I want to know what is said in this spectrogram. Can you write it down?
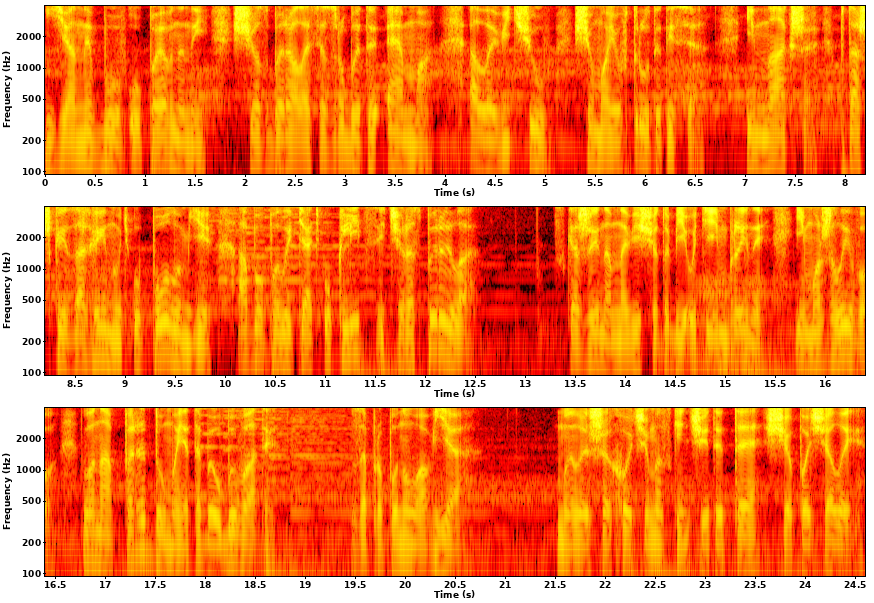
Я не був упевнений, що збиралася зробити Емма, але відчув, що маю втрутитися. Інакше пташки загинуть у полум'ї або полетять у клітці через перила. Скажи нам, навіщо тобі оті імбрини, і, можливо, вона передумає тебе убивати, запропонував я. Ми лише хочемо скінчити те, що почали,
